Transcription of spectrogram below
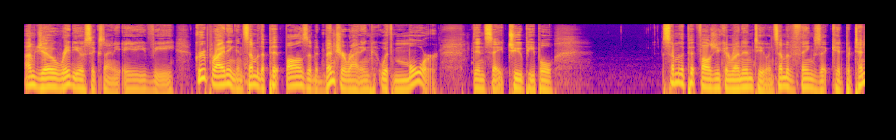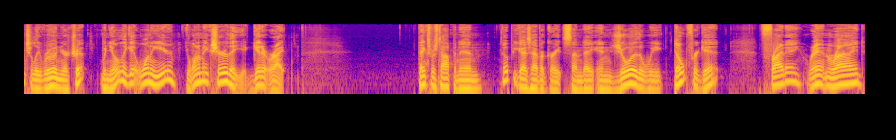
I'm Joe, Radio 690 ADV, group riding and some of the pitfalls of adventure riding with more than, say, two people. Some of the pitfalls you can run into and some of the things that could potentially ruin your trip. When you only get one a year, you want to make sure that you get it right. Thanks for stopping in. Hope you guys have a great Sunday. Enjoy the week. Don't forget, Friday, Rant and Ride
